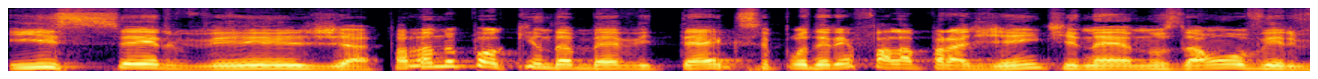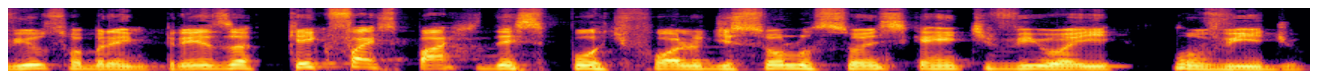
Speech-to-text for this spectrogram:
e cerveja. Falando um pouquinho da Ambev Tech, você poderia falar para a gente, né? Nos dar um overview sobre a empresa, o que, que faz parte desse portfólio de soluções que a gente viu aí no vídeo?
